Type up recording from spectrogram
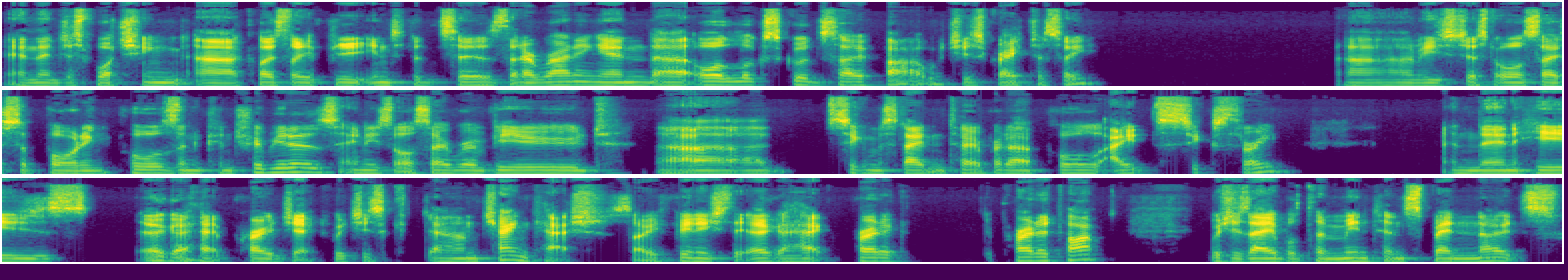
And then just watching uh, closely a few instances that are running, and uh, all looks good so far, which is great to see. Um, he's just also supporting pools and contributors, and he's also reviewed uh, Sigma State Interpreter Pool 863, and then his ErgoHack project, which is um, ChainCash. So he finished the ErgoHack proto- prototype which is able to mint and spend notes.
